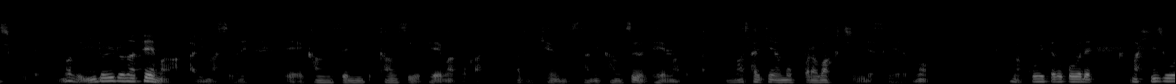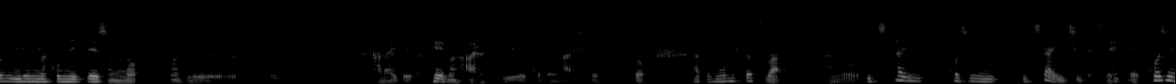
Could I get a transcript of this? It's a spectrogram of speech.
しくてですね、まずいろいろなテーマがありますよね。え感染に関するテーマとか、あとは検査に関するテーマとかですね。まあ最近はもっぱらワクチンですけれども、まあこういったところで、まあ非常にいろんなコミュニケーションの、まず、課題というかテーマがあるっていうことが一つと、あともう一つは、あの、1対個人、1対1ですね。個人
